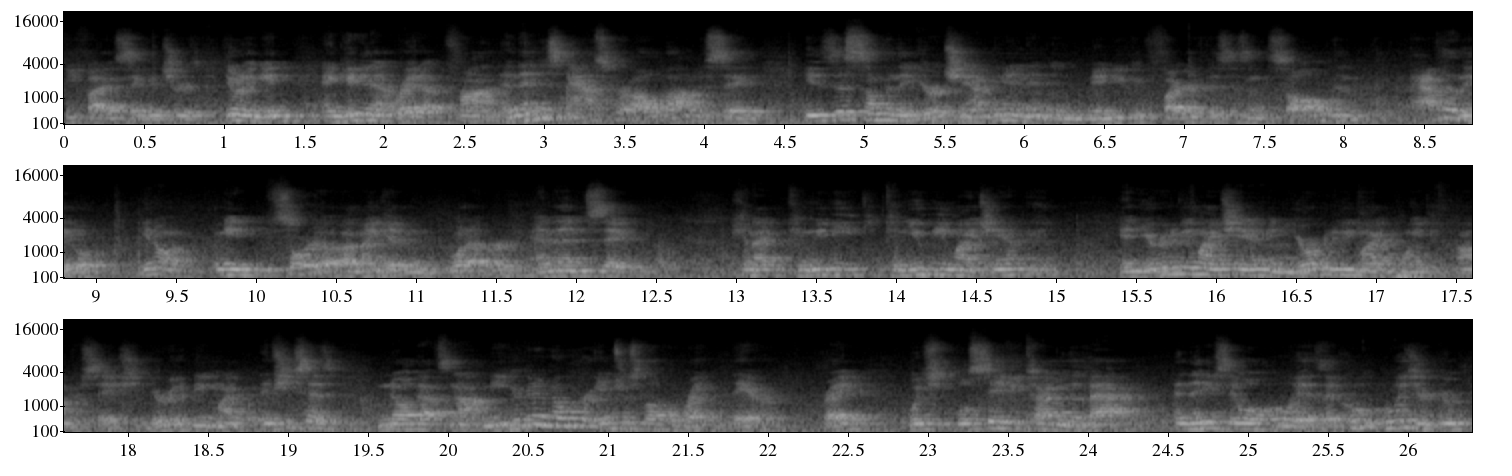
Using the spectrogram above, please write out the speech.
55 signatures, you know what I mean? And getting that right up front. And then just ask her out loud to say, is this something that you're championing and, and maybe you get fired if this isn't solved? And half of them they go, you know, I mean, sort of, I might get whatever. And then say, can I, can we be, can you be my champion? And you're gonna be my champion, you're gonna be my point of conversation, you're gonna be my, if she says, no, that's not me, you're gonna know her interest level right there, right? Which will save you time in the back. And then you say, well, who is, like, who, who is your group?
